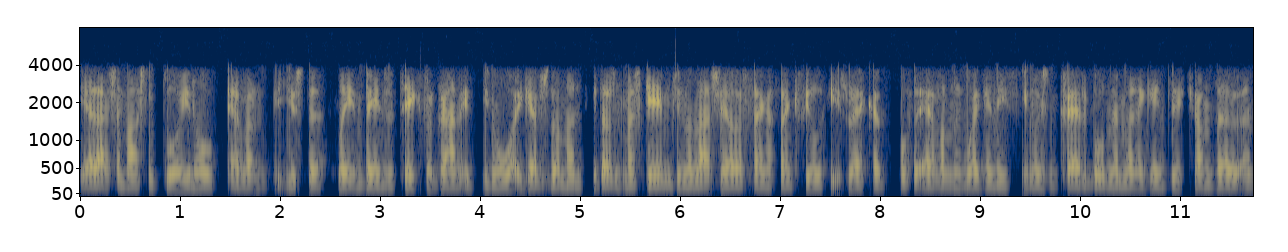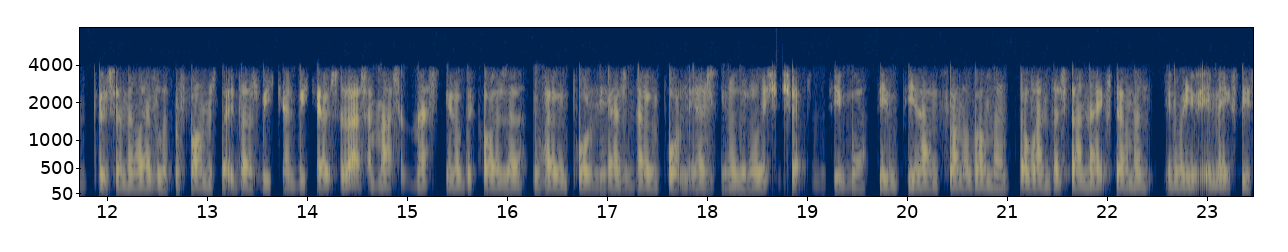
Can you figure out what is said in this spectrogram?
Yeah, that's a massive blow. You know, Everton get used to Leighton Baines and take for granted, you know, what he gives them, and he doesn't miss games. You know, that's the other thing. I think if you look at his record, both at Everton and Wigan, he's you know he's incredible in the amount of games he churns out and puts in the level of performance that he does week in week out. So that's a massive miss, you know, because uh, you know how important he is and how important he is. You know, the relationships in the team with Steven Pienaar in front of him and Phil Van Distelrooy next to him, and you know he, he makes these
